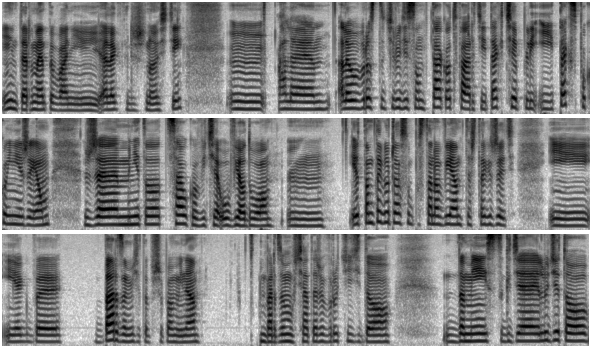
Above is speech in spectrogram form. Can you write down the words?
internetu ani elektryczności. Mm, ale, ale po prostu ci ludzie są tak otwarci, tak ciepli i tak spokojnie żyją, że mnie to całkowicie uwiodło. Mm, I od tamtego czasu postanowiłam też tak żyć. I, i jakby bardzo mi się to przypomina. Bardzo bym chciała też wrócić do, do miejsc, gdzie ludzie to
